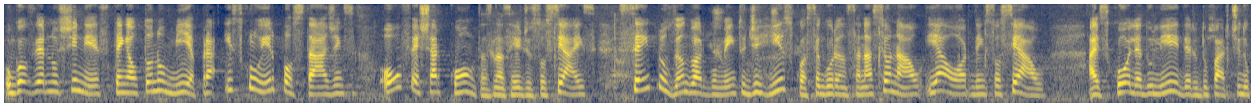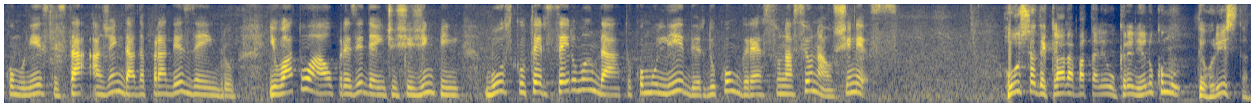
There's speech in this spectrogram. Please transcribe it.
O governo chinês tem autonomia para excluir postagens ou fechar contas nas redes sociais, sempre usando o argumento de risco à segurança nacional e à ordem social. A escolha do líder do Partido Comunista está agendada para dezembro. E o atual presidente Xi Jinping busca o terceiro mandato como líder do Congresso Nacional Chinês. Rússia declara batalhão ucraniano como terrorista.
